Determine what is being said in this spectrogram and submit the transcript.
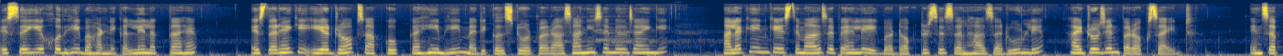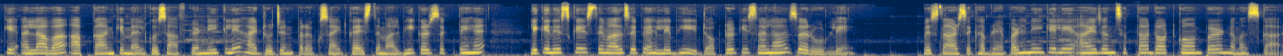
इससे ये खुद ही बाहर निकलने लगता है। इस तरह की ईयर ड्रॉप्स आपको कहीं भी मेडिकल स्टोर पर आसानी से मिल जाएँगी। हालाँकि इनके इस्तेमाल से पहले एक बार डॉक्टर से सलाह ज़रूर लें, हाइड्रोजन परऑक्साइड इन सब के अलावा आप कान के मैल को साफ़ करने के लिए हाइड्रोजन परऑक्साइड का इस्तेमाल भी कर सकते हैं, लेकिन इसके इस्तेमाल से पहले भी डॉक्टर की सलाह ज़रूर लें। विस्तार से खबरें पढ़ने के लिए आई डॉट कॉम पर नमस्कार।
